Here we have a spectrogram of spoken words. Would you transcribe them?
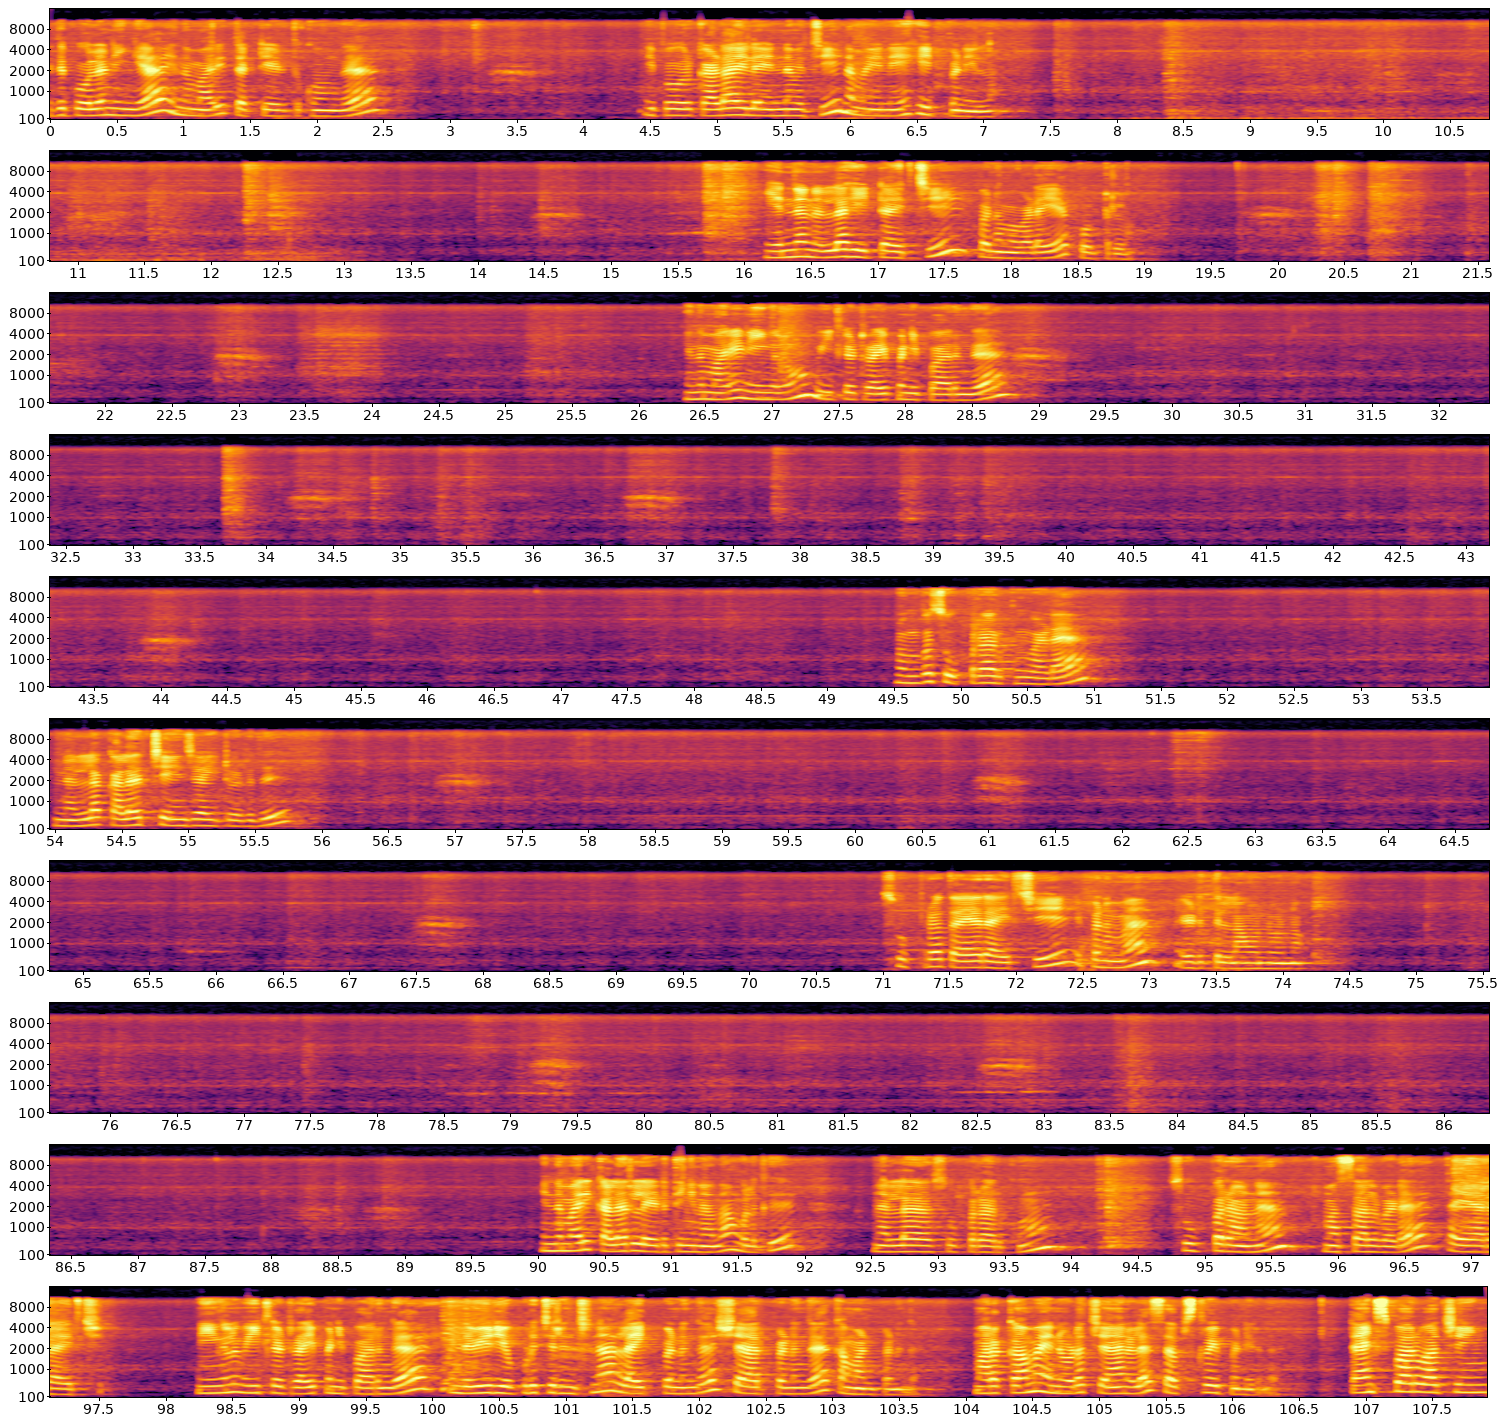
இது போல் நீங்கள் இந்த மாதிரி தட்டி எடுத்துக்கோங்க. இப்போ ஒரு கடாயில் எண்ணெய் வச்சு நம்ம எண்ணெயை ஹீட் பண்ணிடலாம். எண்ணெய் நல்லா ஹீட் ஆயிடுச்சு இப்போ நம்ம வடையை போட்டுடலாம். இந்த மாதிரி நீங்களும் வீட்டில் ட்ரை பண்ணி பாருங்கள் ரொம்ப சூப்பராக இருக்கும் வடை. நல்லா கலர் சேஞ்ச் ஆகிட்டு வருது. சூப்பராக தயாராகிடுச்சு இப்போ நம்ம எடுத்துடலாம் ஒன்று ஒன்றா இந்த மாதிரி கலரில் எடுத்திங்கன்னா தான் உங்களுக்கு நல்லா சூப்பராக இருக்கும். சூப்பரான மசால் வடை தயாராகிடுச்சு நீங்களும் வீட்டில் ட்ரை பண்ணி பாருங்கள் இந்த வீடியோ பிடிச்சிருந்துச்சின்னா லைக் பண்ணுங்கள் ஷேர் பண்ணுங்கள் கமெண்ட் பண்ணுங்கள் மறக்காமல் என்னோடய சேனலை சப்ஸ்கிரைப் பண்ணிடுங்க தேங்க்ஸ் ஃபார் வாட்சிங்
